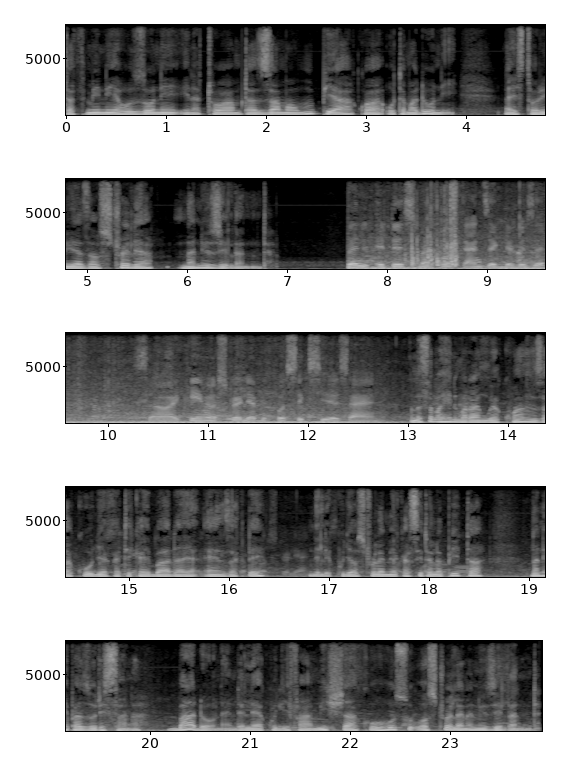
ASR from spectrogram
tathmini ya huzuni inatoa mtazamo mpya kwa utamaduni na historia za Australia na New Zealand. Well, it is my first Anzac Day visit. So I came to Australia before six years and Anasema hii ni mara yangu ya kwanza kuja katika ibada ya Anzac Day. Nilikuja Australia miaka sita iliyopita na ni pazuri sana. Bado naendelea kujifahamisha kuhusu Australia na New Zealand,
